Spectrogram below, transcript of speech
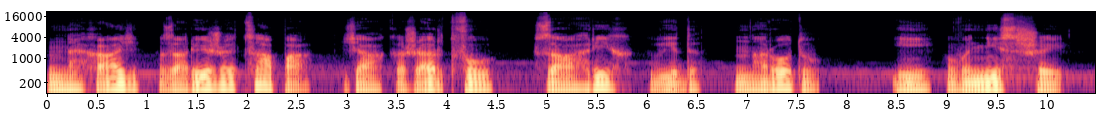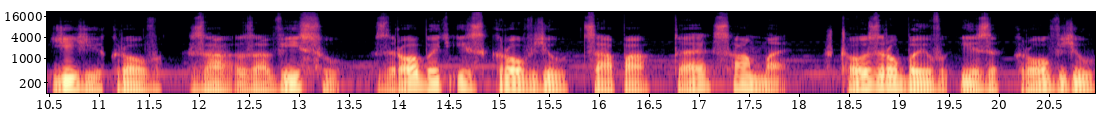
Нехай заріже цапа як жертву за гріх від народу і, внісши її кров за завісу, зробить із кров'ю цапа те саме, що зробив із кров'ю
